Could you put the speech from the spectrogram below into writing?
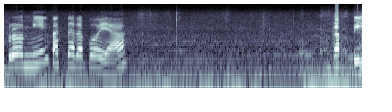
ಬ್ರೋ ಮೀನ್ ಪತ್ತರ ಪೋಯ ಗಪ್ಪಿ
